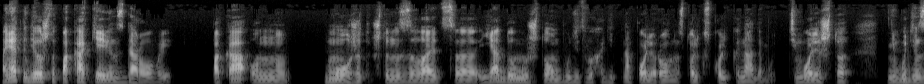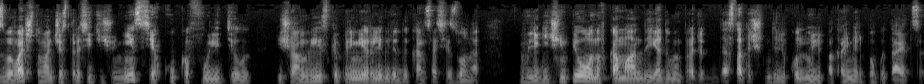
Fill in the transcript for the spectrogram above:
Понятное дело, что пока Кевин здоровый, пока он может, что называется, я думаю, что он будет выходить на поле ровно столько, сколько надо будет. Тем более, что не будем забывать, что Манчестер Сити еще не из всех кубков вылетел, еще английская премьер-лига до конца сезона. В Лиге чемпионов команда, я думаю, пройдет достаточно далеко, ну или, по крайней мере, попытается.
